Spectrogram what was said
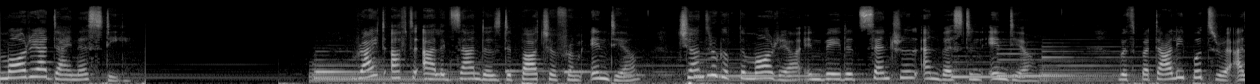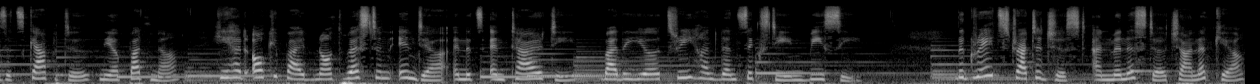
Maurya dynasty. Right after Alexander's departure from India, Chandragupta Maurya invaded central and western India. With Pataliputra as its capital near Patna, he had occupied northwestern India in its entirety by the year 316 BC. The great strategist and minister Chanakya,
